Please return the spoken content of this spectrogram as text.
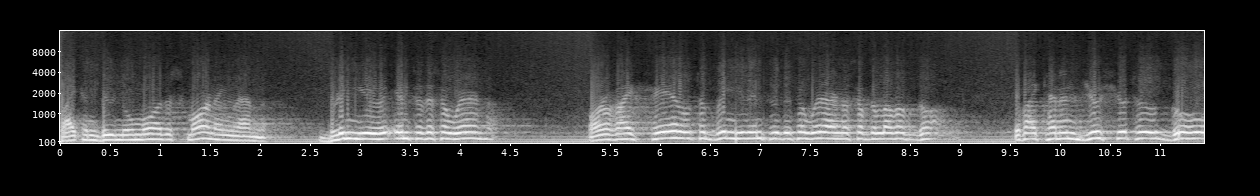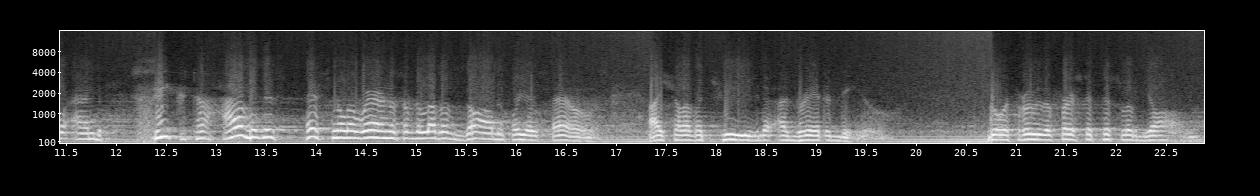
If I can do no more this morning than bring you into this awareness, or if I fail to bring you into this awareness of the love of God, if I can induce you to go and seek to have this personal awareness of the love of God for yourselves, I shall have achieved a great deal. Go through the first epistle of John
